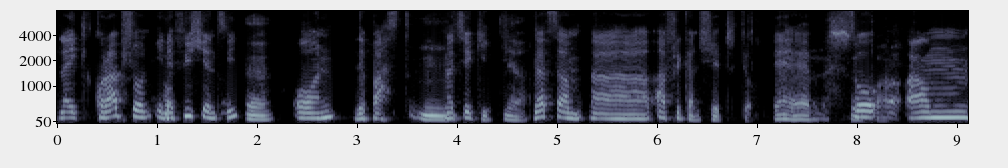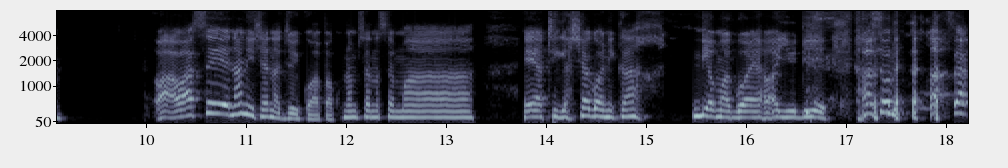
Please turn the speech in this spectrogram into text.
like corruption inefficiency. Eh, on the past. Mm, nacheki yeah. that's some uh, african shit jo. Yeah. so um, wase nani tena jo iko hapa? Kuna msa anasema e, atigashagwa nika ndio magwaya wa uda sasa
